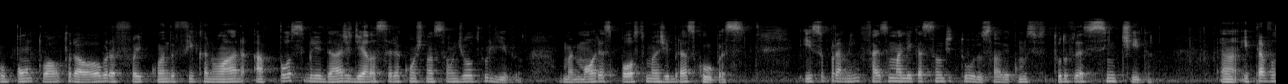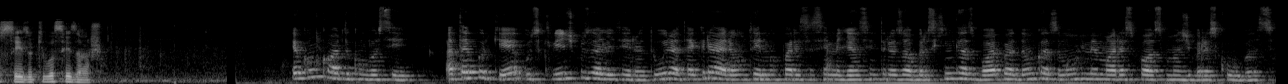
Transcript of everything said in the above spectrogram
o ponto alto da obra foi quando fica no ar a possibilidade de ela ser a continuação de outro livro, Memórias Póstumas de Brás Cubas isso para mim faz uma ligação de tudo, sabe? Como se tudo fizesse sentido. Uh, e para vocês, o que vocês acham? Eu concordo com você. Até porque os críticos da literatura até criaram um termo para essa semelhança entre as obras Quincas Borba, Dom Casmurro e Memórias Póstumas de Brás Cubas.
